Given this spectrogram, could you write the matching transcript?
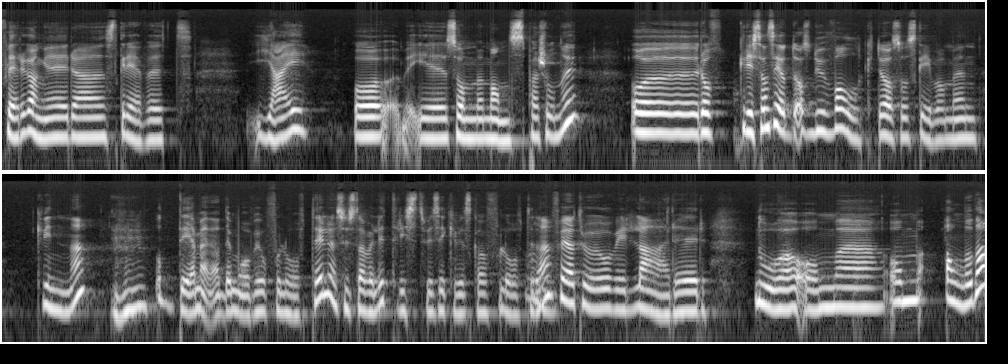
flere ganger uh, skrevet jeg og, i, som mannspersoner. Og Rolf Kristian sier at altså, du valgte jo også å skrive om en kvinne. Og det mener jeg det må vi jo få lov til. Jeg syns det er veldig trist hvis ikke vi skal få lov til det. For jeg tror jo vi lærer noe om, uh, om alle, da.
